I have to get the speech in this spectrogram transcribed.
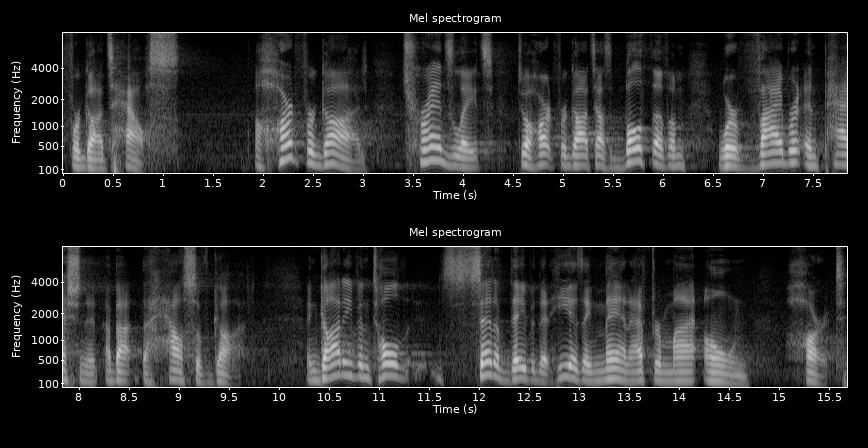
for God's house. A heart for God translates to a heart for God's house. Both of them were vibrant and passionate about the house of God. And God even told, said of David that he is a man after my own heart.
